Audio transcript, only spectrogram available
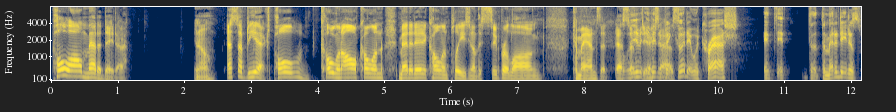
pull all metadata. You know, SFDX, pull colon all colon metadata colon please. You know, these super long commands that SFDX Well, even, even if it could, it would crash. It it the, the metadata is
